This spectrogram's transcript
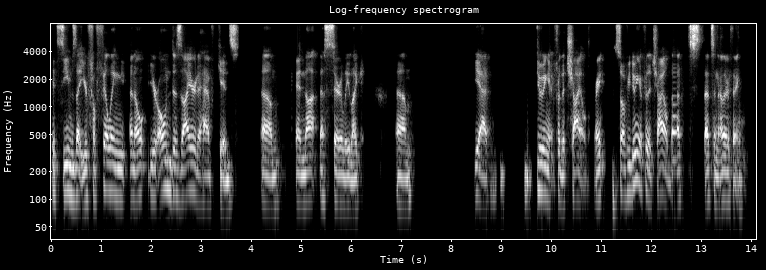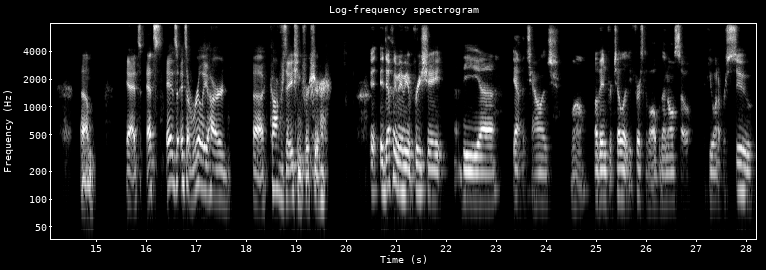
it seems that you're fulfilling an o- your own desire to have kids um, and not necessarily like um, yeah doing it for the child right? So if you're doing it for the child that's that's another thing. Um, yeah it's it's it's it's a really hard uh, conversation for sure. It, it definitely made me appreciate the uh, yeah the challenge well of infertility first of all but then also if you want to pursue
